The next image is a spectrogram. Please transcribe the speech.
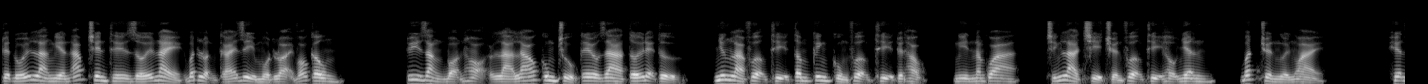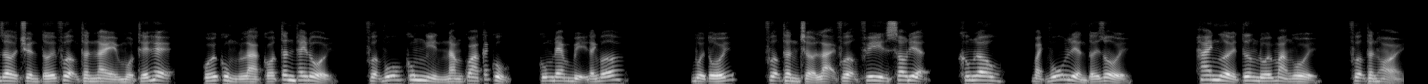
tuyệt đối là nghiền áp trên thế giới này bất luận cái gì một loại võ công. Tuy rằng bọn họ là lão cung chủ kêu ra tới đệ tử, nhưng là Phượng Thị tâm kinh cùng Phượng Thị tuyệt học, nghìn năm qua, chính là chỉ truyền Phượng Thị hậu nhân, bất truyền người ngoài. Hiện giờ truyền tới Phượng Thần này một thế hệ, cuối cùng là có tân thay đổi, Phượng Vũ cung nghìn năm qua cách cục, cũng đem bị đánh vỡ. Buổi tối, Phượng Thần trở lại Phượng Phi sau điện, không lâu, Bạch Vũ liền tới rồi. Hai người tương đối mà ngồi, Phượng Thần hỏi,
